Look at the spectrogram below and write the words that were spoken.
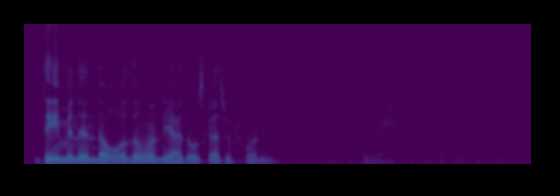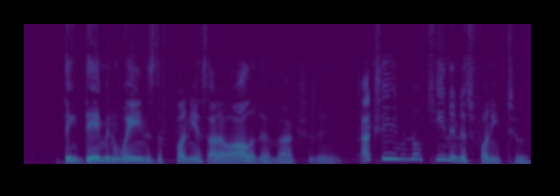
Damon and the other one. Yeah, those guys were funny. Yeah. I think Damon Wayans the funniest out of all of them. Actually, actually, you no, know, Keenen is funny too.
